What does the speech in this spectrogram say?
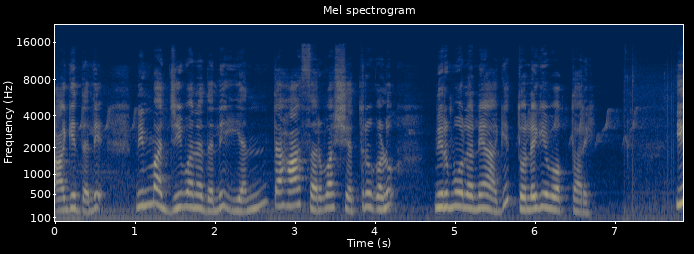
ಆಗಿದ್ದಲ್ಲಿ ನಿಮ್ಮ ಜೀವನದಲ್ಲಿ ಎಂತಹ ಸರ್ವ ಶತ್ರುಗಳು ನಿರ್ಮೂಲನೆ ಆಗಿ ತೊಲಗಿ ಹೋಗ್ತಾರೆ. ಈ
